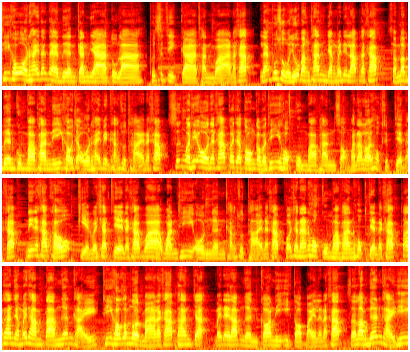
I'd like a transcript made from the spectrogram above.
ที่เขาโอนให้ตั้งแต่เดือนกันยาตุลาพฤศจิกาธันวานะครับและผู้สูงอายุบางท่านยังไม่ได้รับนะครับสำหรับเดือนกุมภาพันธ์นี้เขาจะโอนให้เป็นครั้งสุดท้ายนะครับซึ่งวันที่โอนนะครับก็จะตรงกับวันที่ 6 กุมภาพันธ์ 2567 นะครับนี่นะครับเขาเขียนไว้ชัดเจนนะครับว่าวันที่โอนเงินครั้งสุดท้ายนะครับเพราะฉะนั้น 6 กุมภาพันธ์ 67 นะครับถ้าท่านยังไม่ทำตามเงื่อนไขที่เขากำหนดมานะครับท่านจะไม่ได้รับเงินก้อนนี้อีกต่อไปแล้วนะครับสำหรับเงื่อนไขที่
